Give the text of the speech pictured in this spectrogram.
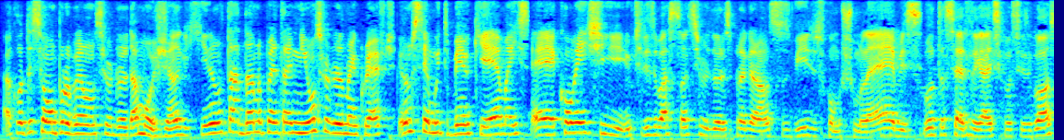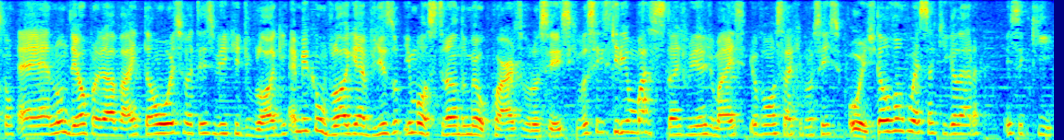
aconteceu um problema no servidor da Mojang Que não tá dando pra entrar em nenhum servidor do Minecraft. Eu não sei muito bem o que é, mas é, como a gente utiliza bastante servidores pra gravar nossos vídeos Como Shumlabs, outras séries legais que vocês gostam é, Não deu pra gravar, então hoje vai ter esse vídeo aqui de vlog. É meio que um vlog aviso e mostrando o meu quarto pra vocês Que vocês queriam bastante, pediam demais E eu vou mostrar aqui pra vocês hoje. Então vamos começar aqui galera, esse aqui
